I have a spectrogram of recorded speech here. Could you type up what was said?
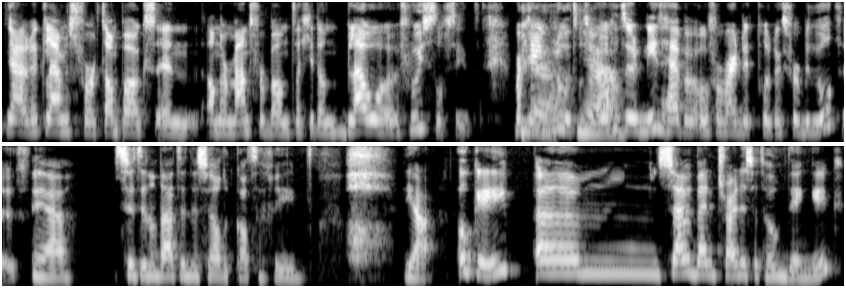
ja, reclames voor tampax en ander maandverband. Dat je dan blauwe vloeistof ziet. Maar geen bloed. Want we mogen natuurlijk niet hebben over waar dit product voor bedoeld is. Ja, het zit inderdaad in dezelfde categorie. Oh, ja, oké. Um, zijn we bij de Try This at Home, denk ik.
